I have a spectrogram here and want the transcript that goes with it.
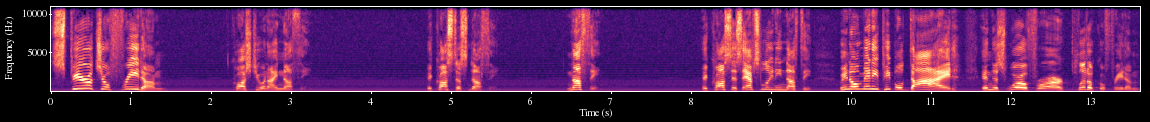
Spiritual freedom cost you and I nothing. It cost us nothing. Nothing. It cost us absolutely nothing. We know many people died in this world for our political freedom,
